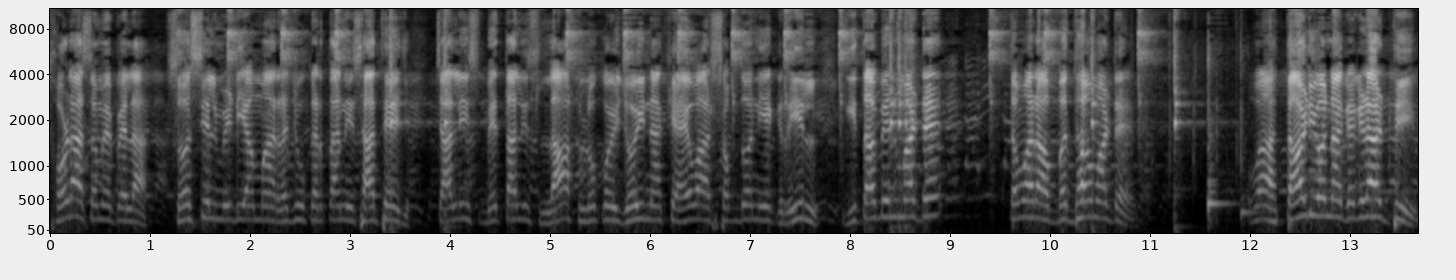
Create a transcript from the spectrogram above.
થોડા સમય પહેલા સોશિયલ મીડિયામાં રજૂ કરતાની સાથે જ ચાલીસ બેતાલીસ લાખ લોકોએ જોઈ નાખ્યા એવા શબ્દોની એક રીલ ગીતાબેન માટે તમારા બધા માટે વાહ, તાળીઓના ગગડાટથી.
